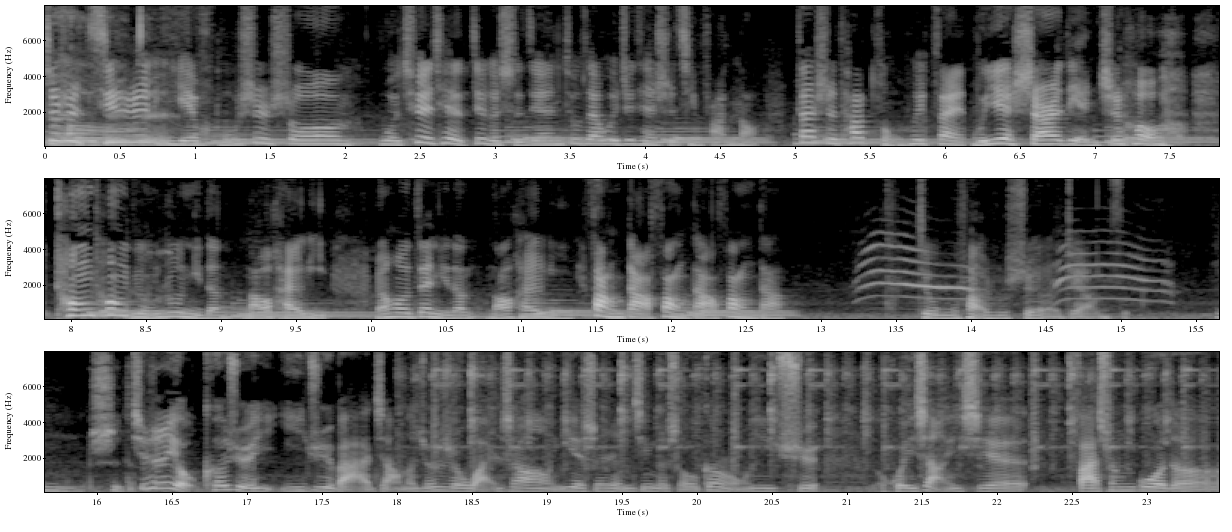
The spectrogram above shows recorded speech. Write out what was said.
就是其实也不是说我确切这个时间就在为这件事情烦恼，但是它总会在午夜十二点之后，通通涌入你的脑海里，然后在你的脑海里放大、放大、放大，就无法入睡了。这样子，嗯，是的。其实有科学依据吧，讲的就是晚上夜深人静的时候更容易去回想一些发生过的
